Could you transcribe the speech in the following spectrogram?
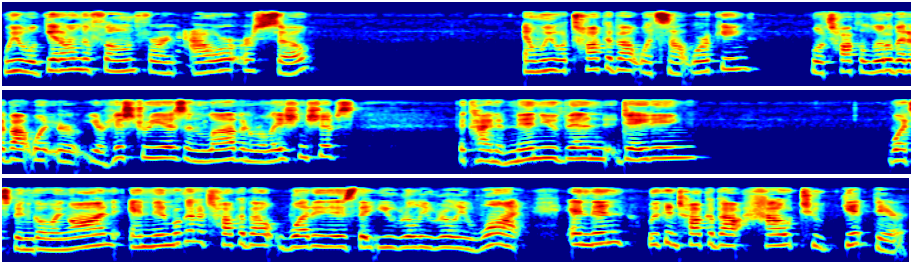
we will get on the phone for an hour or so and we will talk about what's not working. We'll talk a little bit about what your, your history is in love and relationships, the kind of men you've been dating, what's been going on, and then we're going to talk about what it is that you really, really want. And then we can talk about how to get there,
